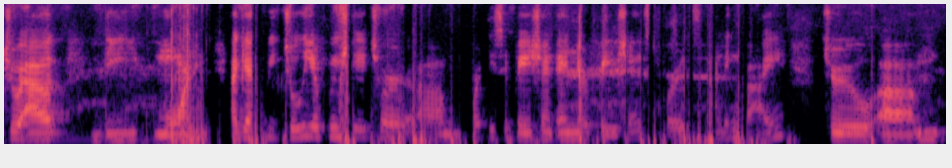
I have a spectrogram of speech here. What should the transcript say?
throughout the morning. Again, we truly appreciate your um, participation and your patience for standing by through um,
